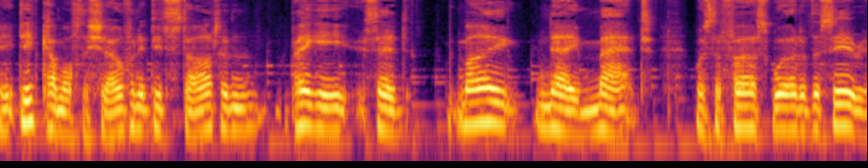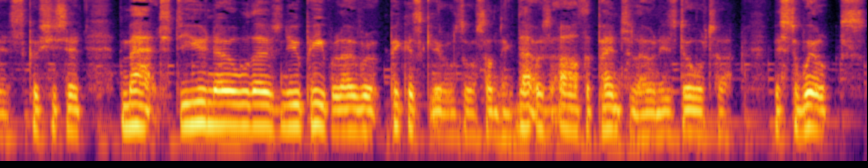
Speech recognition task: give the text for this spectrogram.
it did come off the shelf and it did start. And Peggy said, My name, Matt, was the first word of the series because she said, Matt, do you know all those new people over at Pickersgills or something? That was Arthur Pentelow and his daughter, Mr. Wilks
